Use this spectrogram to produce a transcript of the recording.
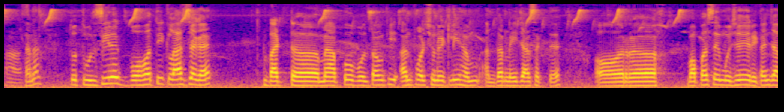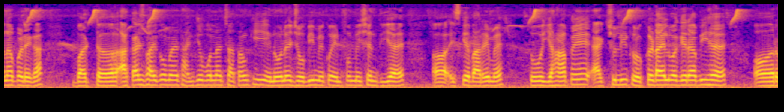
हाँ, है ना? तो तुलसी लेक बहुत ही क्लास जगह है। बट uh, मैं आपको बोलता हूँ कि अनफॉर्चुनेटली हम अंदर नहीं जा सकते। और uh, वापस से मुझे रिटर्न जाना पड़ेगा। बट uh, आकाश भाई को मैं थैंक यू बोलना चाहता हूँ कि इन्होंने जो भी मेरे को इन्फॉर्मेशन दिया है uh, इसके बारे में। तो यहाँ पे एक्चुअली क्रोकोडाइल वगैरह भी है और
